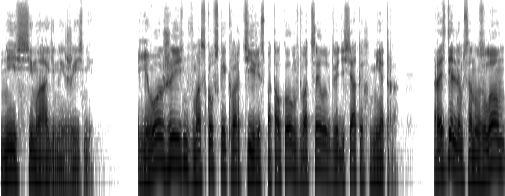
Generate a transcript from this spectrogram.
не из Симагиной жизни. Его жизнь в московской квартире с потолком в 2,2 метра, раздельным санузлом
